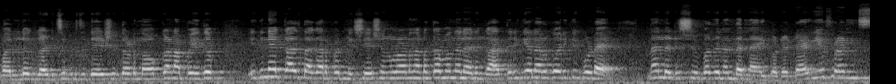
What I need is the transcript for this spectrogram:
വല്ലും കടിച്ചു പിടിച്ച് ദേഷ്യത്തോടെ നോക്കണം അപ്പോൾ ഇതും ഇതിനേക്കാൾ തകർപ്പൻ വിശേഷങ്ങളോടെ നടക്കാമെന്നല്ലാരും കാത്തിരിക്കാൻ എല്ലാവർക്കും ഒരിക്കൽ കൂടെ നല്ലൊരു ശുഭദിനം തന്നെ ആയിക്കോട്ടെ. താങ്ക് യു ഫ്രണ്ട്സ്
